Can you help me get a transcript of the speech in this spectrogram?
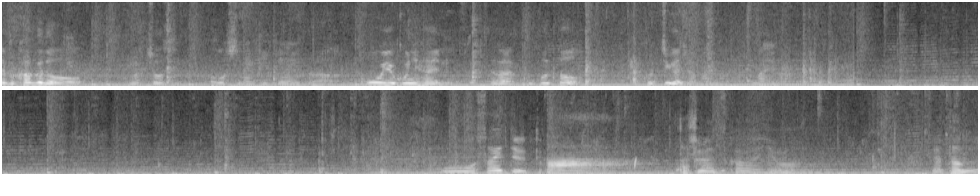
ちょっと角度の調整をしなきゃいけないからこう横に入る。んですよだからこことこっちが邪魔な前がこう押さえてるってこと。あ確かにぐらつかないように。いや多分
